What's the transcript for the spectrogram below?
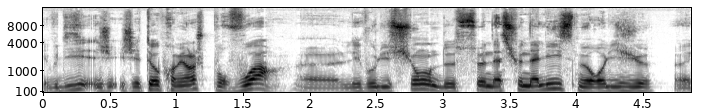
Et vous disiez, j'étais au Premier Loge pour voir euh, l'évolution de ce nationalisme religieux. Euh,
